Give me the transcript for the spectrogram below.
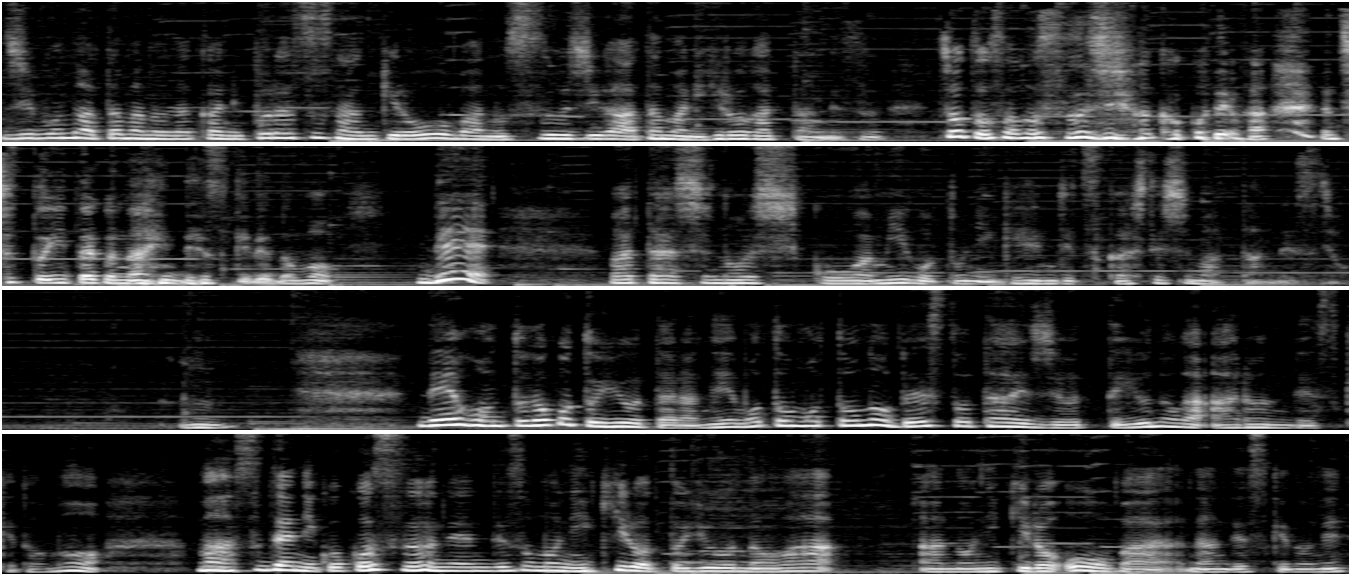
自分の頭の中にプラス3キロオーバーの数字が頭に広がったんです。ちょっとその数字はここでは ちょっと言いたくないんですけれども。で私の思考は見事に現実化してしまったんですよ。うん、で本当のこと言うたらねもともとのベスト体重っていうのがあるんですけどもまあすでにここ数年でその2キロというのはあの2キロオーバーなんですけどね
